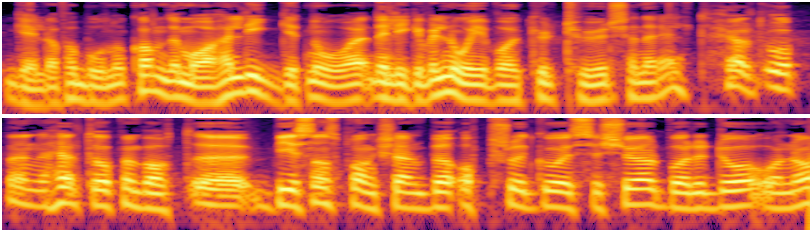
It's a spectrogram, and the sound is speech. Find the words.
Geldof og Bono kom? Det må ha ligget noe, det ligger vel noe i vår kultur generelt? Helt, åpen, helt åpenbart. Uh, bistandsbransjen bør absolutt gå i seg sjøl både da og nå.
